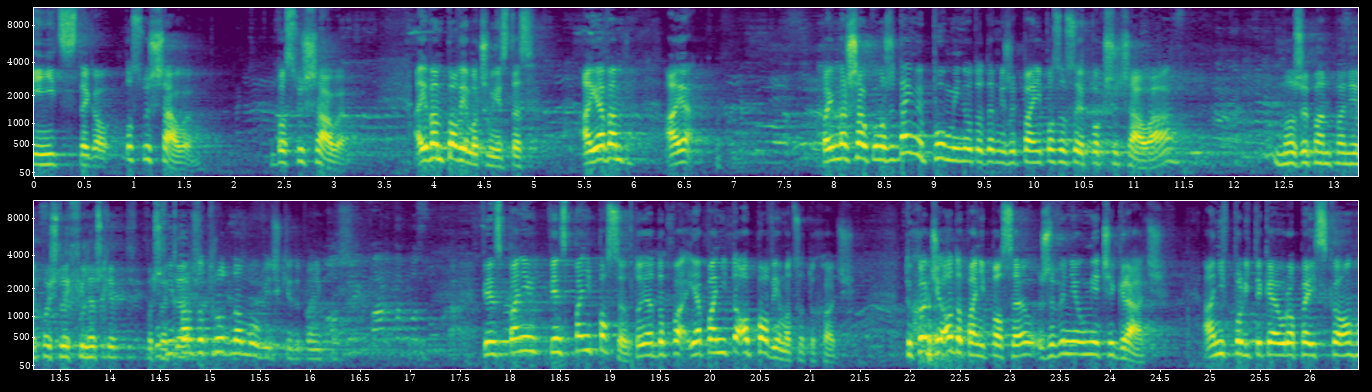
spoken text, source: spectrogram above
i nic z tego posłyszałem, bo słyszałem. A ja wam powiem, o czym jest ta... A ja wam... A ja... Panie marszałku, może dajmy pół minuty ode mnie, żeby pani poseł sobie pokrzyczała. Może pan, panie pośle, chwileczkę Jest mi poczekać? bardzo trudno mówić, kiedy pani poseł. Więc pani, więc pani poseł, to ja, do, pa- ja pani to opowiem, o co tu chodzi. Tu chodzi o to, pani poseł, że wy nie umiecie grać ani w politykę europejską,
